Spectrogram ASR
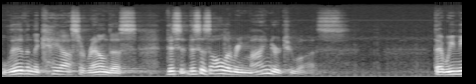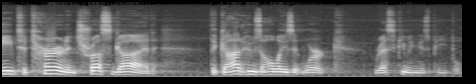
live in the chaos around us, this, this is all a reminder to us that we need to turn and trust God the God who's always at work, rescuing his people.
